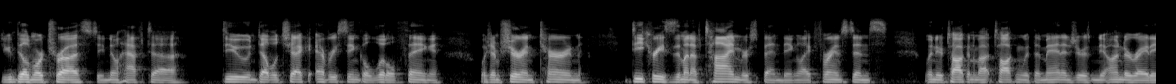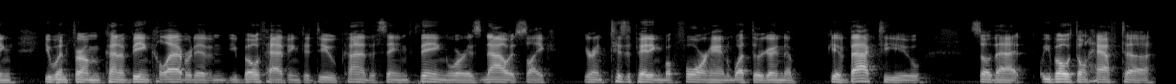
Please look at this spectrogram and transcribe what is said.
you can build more trust. You don't have to do and double check every single little thing, which I'm sure in turn decreases the amount of time you're spending. Like, for instance, when you're talking about talking with the managers and the underwriting, you went from kind of being collaborative and you both having to do kind of the same thing, whereas now it's like you're anticipating beforehand what they're going to give back to you so that we both don't have to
